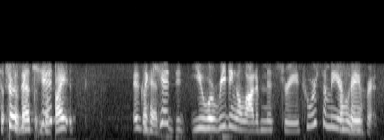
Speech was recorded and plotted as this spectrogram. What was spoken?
so, so, so that's kid, the right. As Go a ahead. kid, did, you were reading a lot of mysteries. Who were some of your oh, favorites? Yeah.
